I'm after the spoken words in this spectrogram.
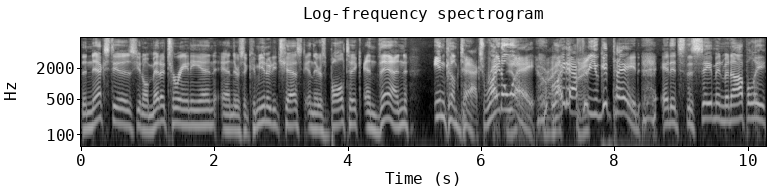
the next is, you know, Mediterranean and there's a community chest and there's Baltic and then income tax right away, right, right, after right. you get paid. And it's the same in Monopoly.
